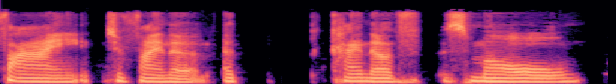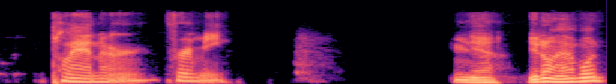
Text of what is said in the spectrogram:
find to find a, a kind of small planner for me. Yeah, you don't have one.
